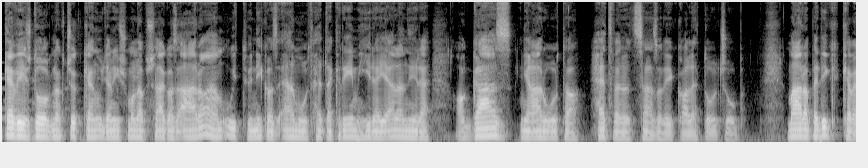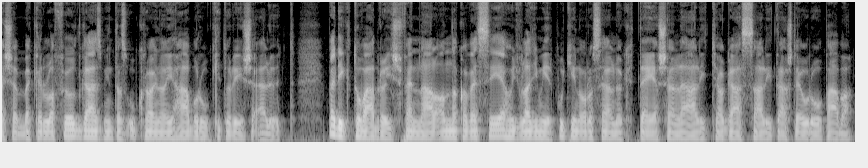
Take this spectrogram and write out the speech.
Kevés dolognak csökken ugyanis manapság az ára, ám úgy tűnik az elmúlt hetek rémhírei ellenére a gáz nyáróta 75%-kal lett olcsóbb. Mára pedig kevesebbe kerül a földgáz, mint az ukrajnai háború kitörése előtt. Pedig továbbra is fennáll annak a veszélye, hogy Vladimir Putyin orosz elnök teljesen leállítja a gázszállítást Európába.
